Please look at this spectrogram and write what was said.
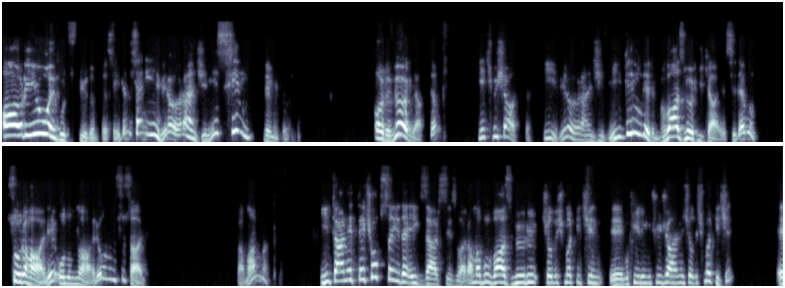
Are you a good student deseydim sen iyi bir öğrenci misin demiş oldum. Arı were yaptım. Geçmişe attı. İyi bir öğrenci miydin dedim. Was were hikayesi de bu. Soru hali, olumlu hali, olumsuz hali. Tamam mı? İnternette çok sayıda egzersiz var ama bu was were'ü çalışmak için, e, bu fiilin üçüncü halini çalışmak için e,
